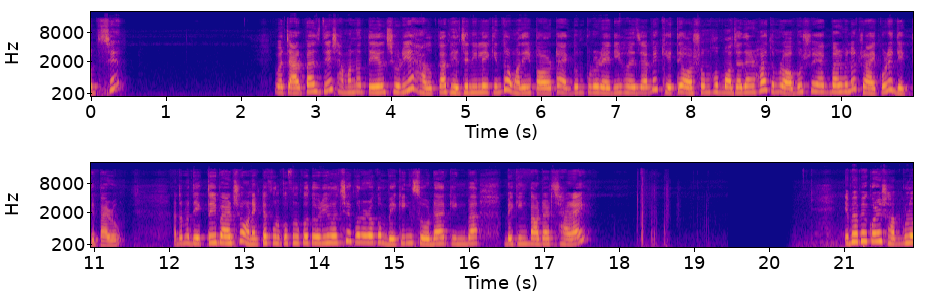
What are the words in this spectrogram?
উঠছে। এবার চারপাশ দিয়ে সামান্য তেল ছড়িয়ে হালকা ভেজে নিলে কিন্তু আমাদের এই পরোটা একদম পুরো রেডি হয়ে যাবে। খেতে অসম্ভব মজাদার হয়, তোমরা অবশ্যই একবার হলেও ট্রাই করে দেখতে পারো। আর তোমরা দেখতেই পারছ অনেকটা ফুলকো ফুলকো তৈরি হচ্ছে, কোনো রকম বেকিং সোডা কিংবা বেকিং পাউডার ছাড়াই। এভাবে করে সবগুলো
